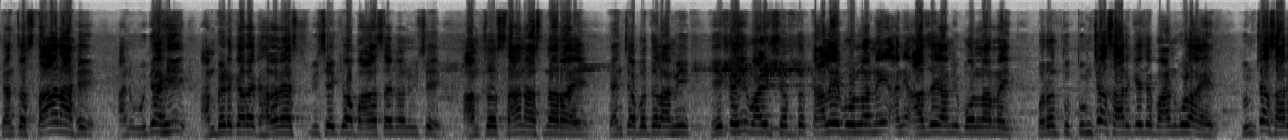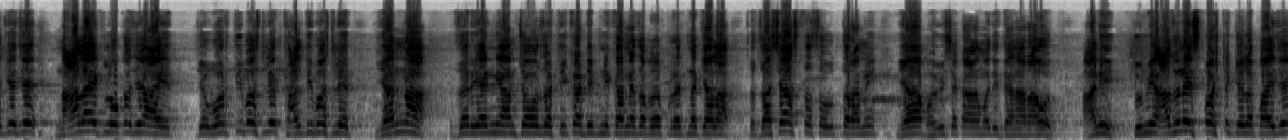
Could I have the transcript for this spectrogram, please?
त्यांचं स्थान आहे. आणि उद्याही आंबेडकर घराण्याविषयी किंवा बाळासाहेबांविषयी आमचं स्थान असणार आहे. त्यांच्याबद्दल आम्ही एकही वाईट शब्द कालही बोलला नाही आणि आजही आम्ही बोलणार नाहीत. परंतु तुमच्यासारखे जे बांडगुळ आहेत तुमच्यासारखे जे नालायक लोक जे आहेत जे वरती बसलेत खालती बसलेत यांना जर यांनी आमच्यावर जर टीका टिप्पणी करण्याचा प्रयत्न केला तर जशाच तसं उत्तर आम्ही या भविष्य काळामध्ये देणार आहोत. आणि तुम्ही अजूनही स्पष्ट केलं पाहिजे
